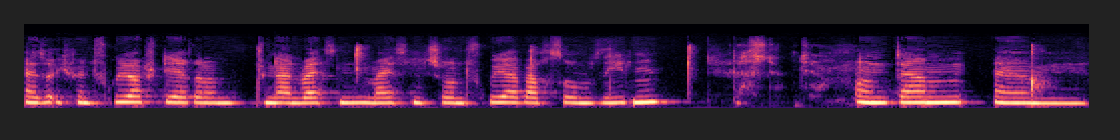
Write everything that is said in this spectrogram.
Also ich bin Frühaufsteherin und bin dann meistens, meistens schon früher wach, so um 7. Das stimmt. Und dann ähm,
